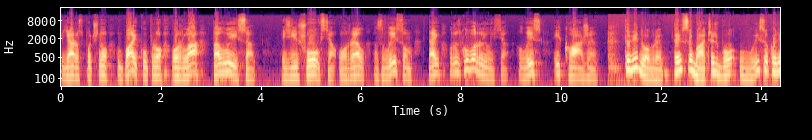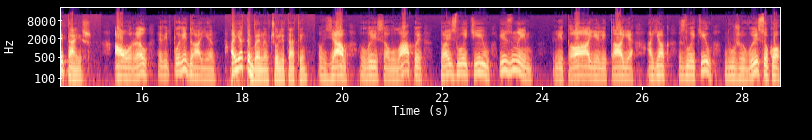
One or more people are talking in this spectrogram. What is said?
я розпочну байку про орла та лиса. Зійшовся орел з лисом та й розговорилися. Лис і каже. Тобі добре, ти все бачиш, бо високо літаєш. А орел відповідає. А я тебе навчу літати. Взяв лиса в лапи та й злетів із ним. Літає, літає, а як злетів дуже високо,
